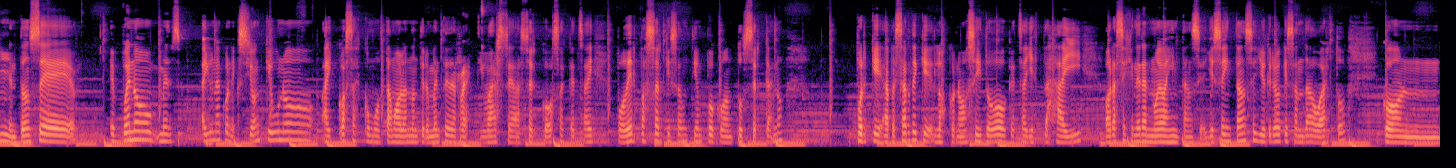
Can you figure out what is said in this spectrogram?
Mm. Entonces, es bueno. Hay una conexión que uno. Hay cosas como estamos hablando anteriormente de reactivarse, hacer cosas, ¿cachai? Poder pasar quizá un tiempo con tus cercanos. Porque a pesar de que los conoces y todo, ¿cachai? Y estás ahí, ahora se generan nuevas instancias. Y esas instancias yo creo que se han dado harto con,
